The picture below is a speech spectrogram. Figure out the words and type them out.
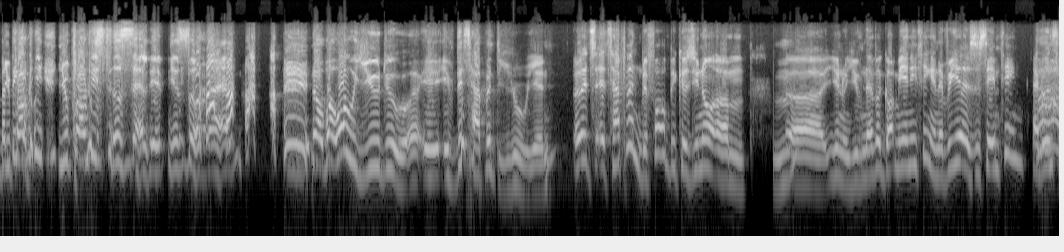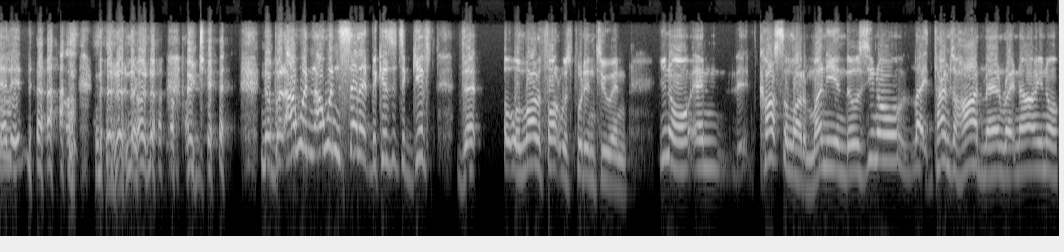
but You probably you probably still sell it. You're so bad. no, but what would you do uh, i- if this happened to you, Ian? It's it's happened before because you know um Hmm? uh you know you've never got me anything and every year is the same thing. I don't sell it. no no no no. Okay. No, but I wouldn't I wouldn't sell it because it's a gift that a lot of thought was put into and you know and it costs a lot of money and those you know like times are hard man right now you know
